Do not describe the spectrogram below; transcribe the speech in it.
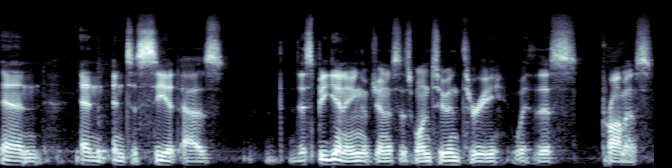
and and and to see it as this beginning of Genesis 1, 2, and 3 with this promise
